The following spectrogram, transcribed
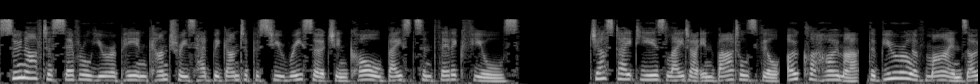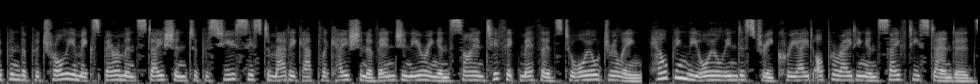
soon after several European countries had begun to pursue research in coal-based synthetic fuels. Just eight years later in Bartlesville, Oklahoma, the Bureau of Mines opened the Petroleum Experiment Station to pursue systematic application of engineering and scientific methods to oil drilling, helping the oil industry create operating and safety standards.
